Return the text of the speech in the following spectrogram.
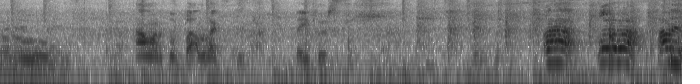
নরম আমার খুব ভালো লাগছে তাই করছি। আরে।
